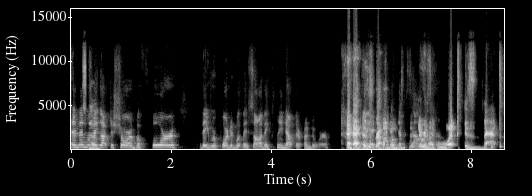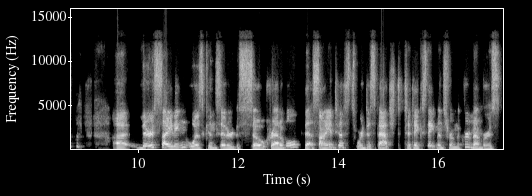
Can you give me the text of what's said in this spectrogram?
And then when So- they got to shore, before they reported what they saw, they cleaned out their underwear. had cheated Probably. themselves. They were like, what is that? uh, their sighting was considered so credible that scientists were dispatched to take statements from the crew members.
